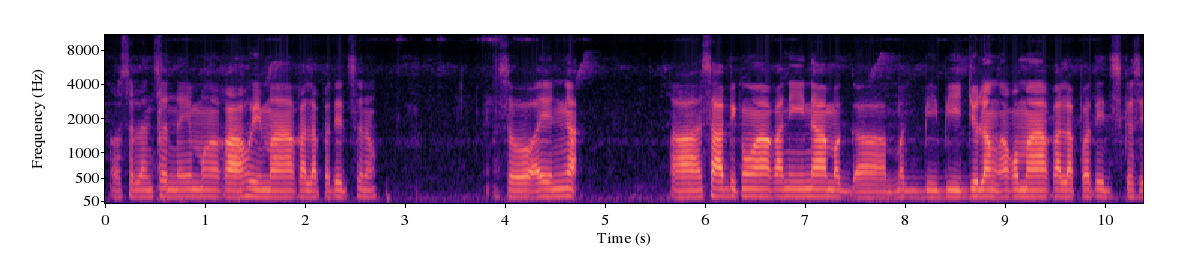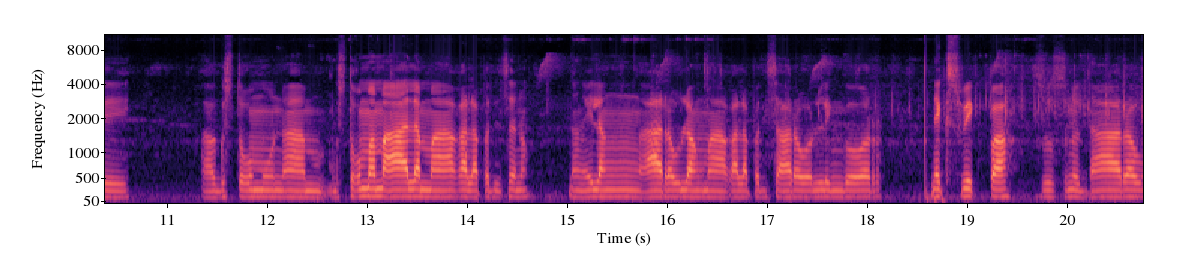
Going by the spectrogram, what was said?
Nakasalansan na yung mga kahoy mga kalapatids ano. So ayun nga. Ah, sabi ko nga kanina mag ah, magbi-video lang ako mga kalapatids kasi ah, gusto ko muna gusto ko mamaalam mga kalapatids ano ng ilang araw lang mga kalapatids araw linggo next week pa susunod na araw.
